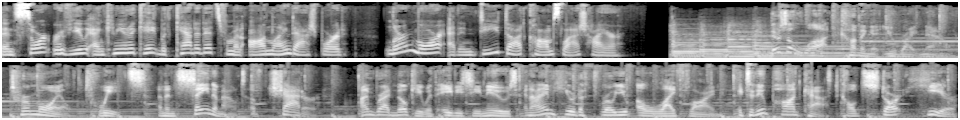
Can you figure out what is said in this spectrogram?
then sort, review, and communicate with candidates from an online dashboard. Learn more at Indeed.com slash hire. There's a lot coming at you right now turmoil, tweets, an insane amount of chatter. I'm Brad Mielke with ABC News, and I am here to throw you a lifeline. It's a new podcast called Start Here,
